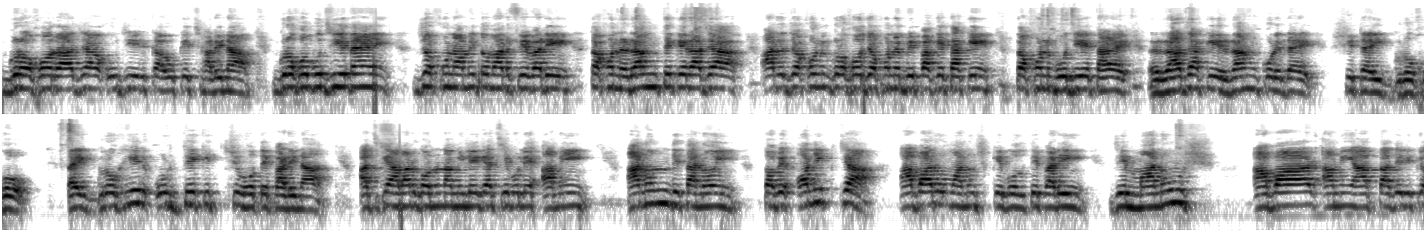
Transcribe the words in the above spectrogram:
গ্রহ রাজা উজির কাউকে ছাড়ে না। গ্রহ বুঝিয়ে দেয়, যখন আমি তোমার ফেভারে তখন রং থেকে রাজা। আর যখন গ্রহ যখন বিপাকে থাকে, তখন বুঝিয়ে তাই রাজাকে রং করে দেয়, সেটাই গ্রহ। তাই গ্রহের ঊর্ধ্বে কিচ্ছু হতে পারে না। আজকে আমার গণনা মিলে গেছে বলে আমি আনন্দিতা নই, তবে অনেকটা আবারও মানুষকে বলতে পারি যে মানুষ আবার আমি আর তাদেরকে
